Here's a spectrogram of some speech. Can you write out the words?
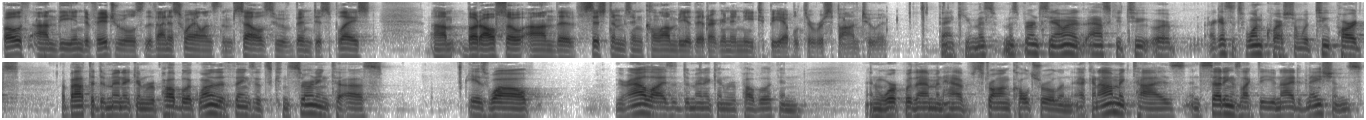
both on the individuals, the Venezuelans themselves who have been displaced, um, but also on the systems in Colombia that are going to need to be able to respond to it. Thank you. Ms. Ms. Bernstein, I want to ask you two, or I guess it's one question with two parts about the Dominican Republic. One of the things that's concerning to us is while we're allies of the Dominican Republic and, and work with them and have strong cultural and economic ties in settings like the United Nations,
